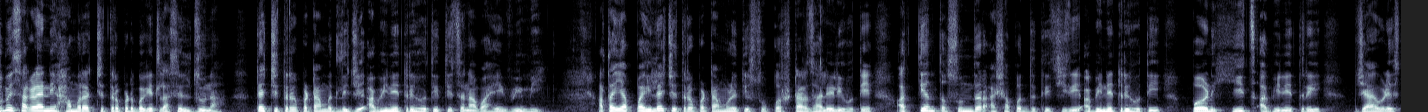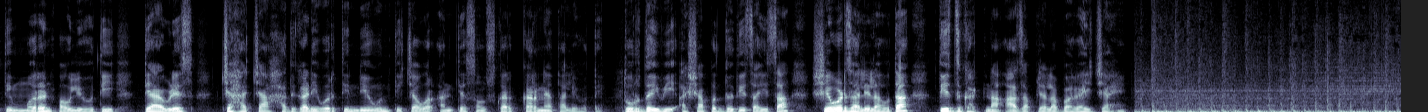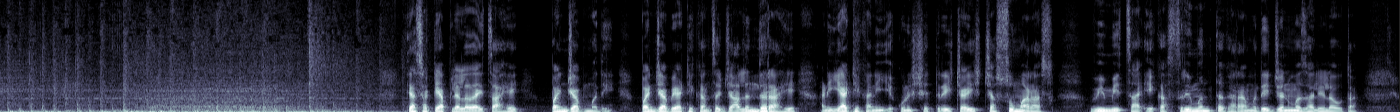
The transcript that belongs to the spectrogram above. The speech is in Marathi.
तुम्ही सगळ्यांनी हमराज चित्रपट बघितला असेल जुना. त्या चित्रपटामधली जी अभिनेत्री होती तिचं नाव आहे विमी. आता या पहिल्या चित्रपटामुळे ती सुपरस्टार झालेली होती. अत्यंत सुंदर अशा पद्धतीची ती अभिनेत्री होती पण हीच अभिनेत्री ज्यावेळेस ती मरण पावली होती त्यावेळेस चहाच्या हातगाडीवरती नेऊन तिच्यावर अंत्यसंस्कार करण्यात आले होते. दुर्दैवी अशा पद्धतीचा हिचा शेवट झालेला होता. तीच घटना आज आपल्याला बघायची आहे. त्यासाठी आपल्याला जायचं आहे पंजाबमध्ये. पंजाब या ठिकाणचं जालंधर आहे आणि या ठिकाणी एकोणीसशे त्रेचाळीसच्या सुमारास विमीचा एका श्रीमंत घरामध्ये जन्म झालेला होता.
